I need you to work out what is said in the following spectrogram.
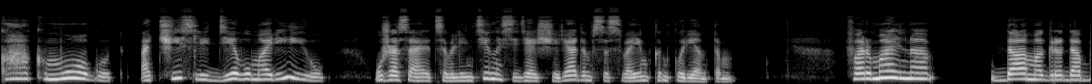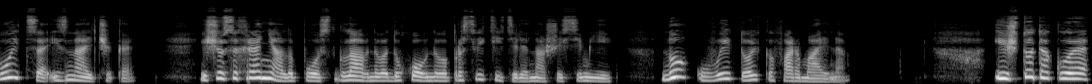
«Как могут отчислить Деву Марию?» — ужасается Валентина, сидящая рядом со своим конкурентом. Формально дама-градобойца из Нальчика еще сохраняла пост главного духовного просветителя нашей семьи, но, увы, только формально. «И что такое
